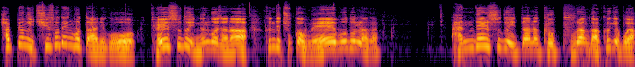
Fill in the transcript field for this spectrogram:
합병이 취소된 것도 아니고 될 수도 있는 거잖아. 근데 주가 왜 못 올라가? 안 될 수도 있다는 그 불안감. 그게 뭐야?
